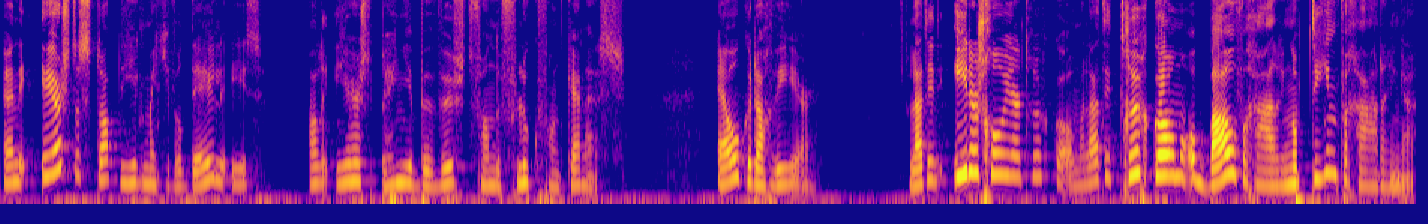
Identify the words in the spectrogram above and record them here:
En de eerste stap die ik met je wil delen is: allereerst ben je bewust van de vloek van kennis. Elke dag weer. Laat dit ieder schooljaar terugkomen. Laat dit terugkomen op bouwvergaderingen, op teamvergaderingen.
